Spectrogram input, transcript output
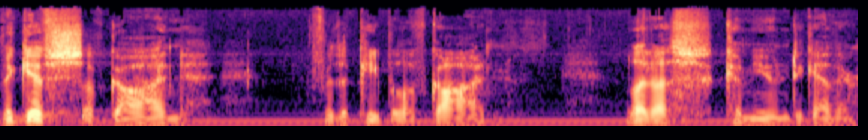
the gifts of God for the people of God, let us commune together.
